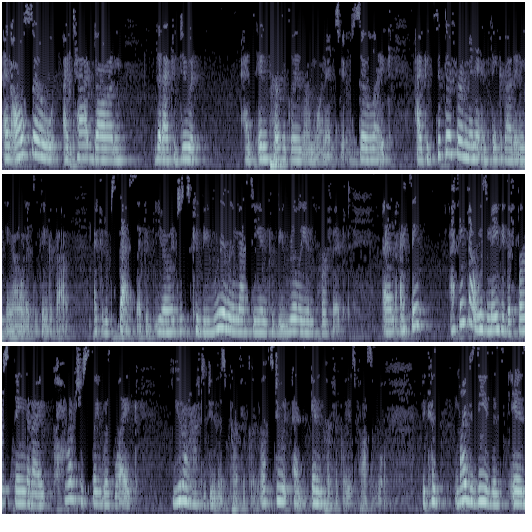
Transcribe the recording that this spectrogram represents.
and also I tagged on that I could do it as imperfectly as I wanted to. So like I could sit there for a minute and think about anything I wanted to think about. I could obsess. I could, you know, it just could be really messy and could be really imperfect. And I think I think that was maybe the first thing that I consciously was like, you don't have to do this perfectly. Let's do it as imperfectly as possible. Because my disease is, is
